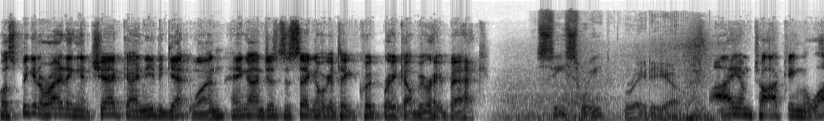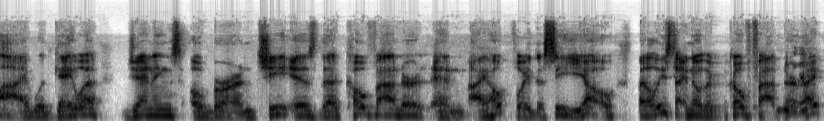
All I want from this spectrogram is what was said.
Well, speaking of writing a check, I need to get one. Hang on just a second. We're going to take a quick break. I'll be right back. C Suite Radio. I am talking live with Gayla Jennings O'Byrne. She is the co founder and I hopefully the CEO, but at least I know the co founder, right,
